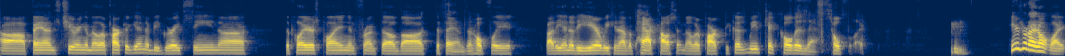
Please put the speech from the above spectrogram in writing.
uh, fans cheering at Miller Park again. It'd be great seeing uh, the players playing in front of uh, the fans, and hopefully by the end of the year we can have a packed house at Miller Park because we've kicked COVID's ass. Hopefully. Here's what I don't like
